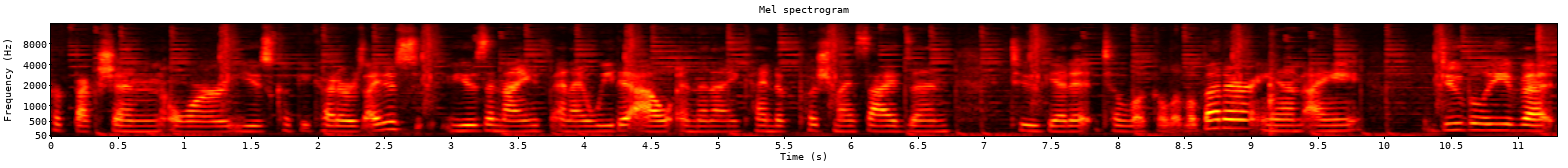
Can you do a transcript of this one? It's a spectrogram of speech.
perfection or use cookie cutters. I just use a knife and I weed it out and then I kind of push my sides in to get it to look a little better. And I do believe that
